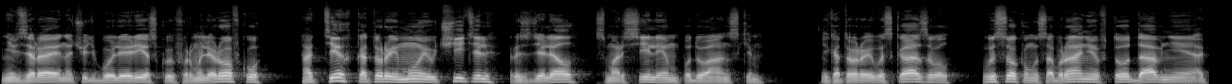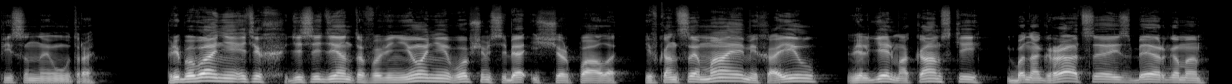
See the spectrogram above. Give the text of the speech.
невзирая на чуть более резкую формулировку, от тех, которые мой учитель разделял с Марсилием Падуанским и который высказывал высокому собранию в то давнее описанное утро. Пребывание этих диссидентов в Авиньоне в общем себя исчерпало, и в конце мая Михаил, Вильгельм Акамский, Бонаграция из Бергама,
